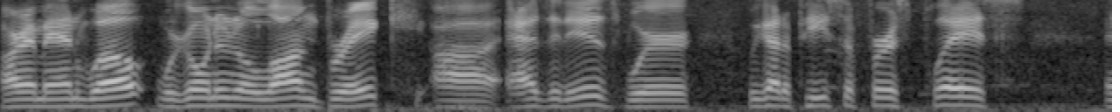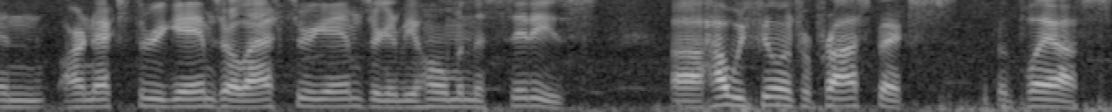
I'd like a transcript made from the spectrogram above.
All right, man. Well, we're going into a long break. Uh, as it is, where we got a piece of first place, and our next three games, our last three games, are going to be home in the cities. Uh, how we feeling for prospects for the playoffs?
